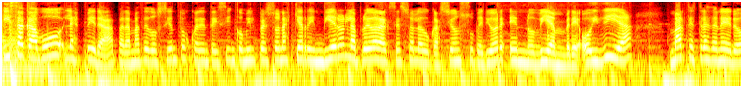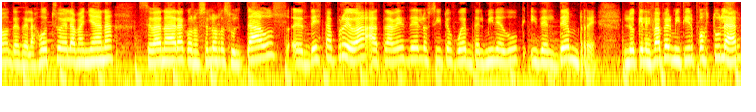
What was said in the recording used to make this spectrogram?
Y se acabó la espera para más de 245 mil personas que rindieron la prueba de acceso a la educación superior en noviembre. Hoy día martes 3 de enero, desde las 8 de la mañana, se van a dar a conocer los resultados eh, de esta prueba a través de los sitios web del Mineduc y del DEMRE, lo que les va a permitir postular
